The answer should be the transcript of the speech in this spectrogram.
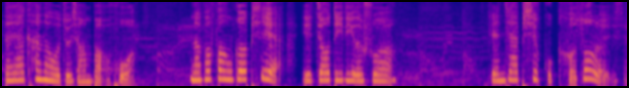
大家看到我就想保护，哪怕放了个屁也娇滴滴的说，人家屁股咳嗽了一下。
